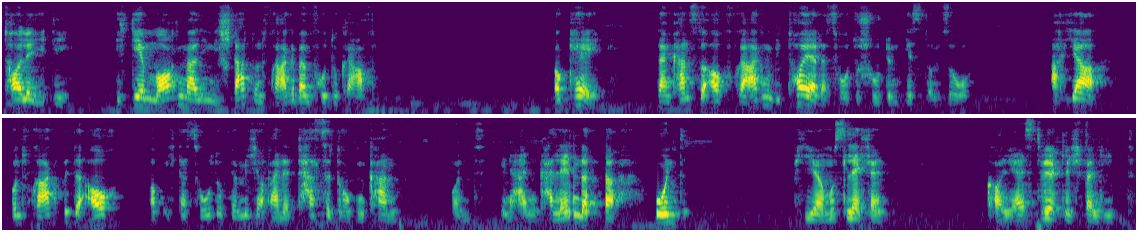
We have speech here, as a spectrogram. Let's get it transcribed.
Tolle Idee. Ich gehe morgen mal in die Stadt und frage beim Fotografen. Okay, dann kannst du auch fragen, wie teuer das Fotoshooting ist und so. Ach ja, und frag bitte auch, ob ich das Foto für mich auf eine Tasse drucken kann. Und in einen Kalender. Und Pia muss lächeln. Kolja ist wirklich verliebt.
